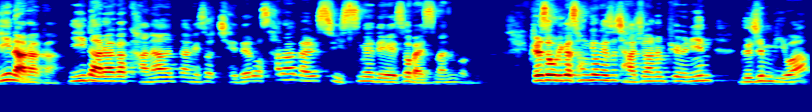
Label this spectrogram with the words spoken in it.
이 나라가 이 나라가 가나안 땅에서 제대로 살아갈 수 있음에 대해서 말씀하는 겁니다. 그래서 우리가 성경에서 자주 하는 표현인 늦은 비와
